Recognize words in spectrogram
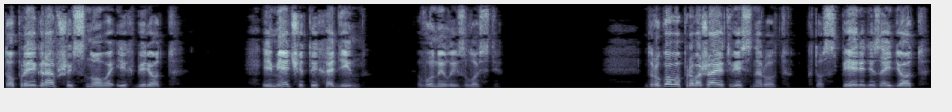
то проигравший снова их берет и мечет их один — в унылой злости. Другого провожает весь народ, кто спереди зайдет,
